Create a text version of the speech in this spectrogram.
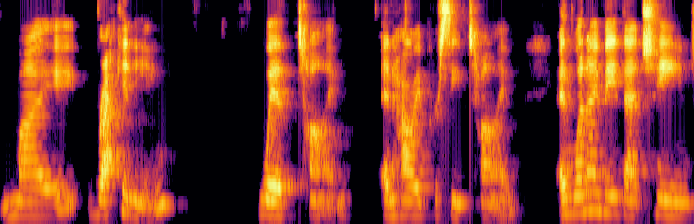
my reckoning with time and how I perceive time. And when I made that change,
